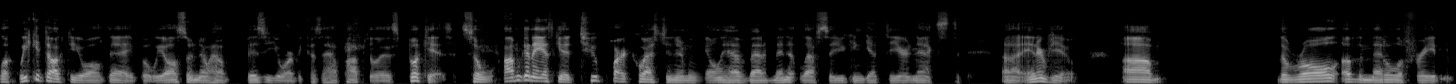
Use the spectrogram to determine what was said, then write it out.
Look, we could talk to you all day, but we also know how busy you are because of how popular this book is. So I'm going to ask you a two part question, and we only have about a minute left so you can get to your next uh, interview. Um, the role of the Medal of Freedom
